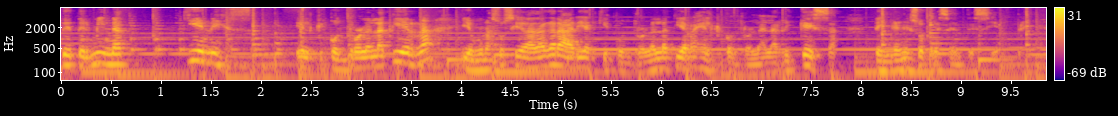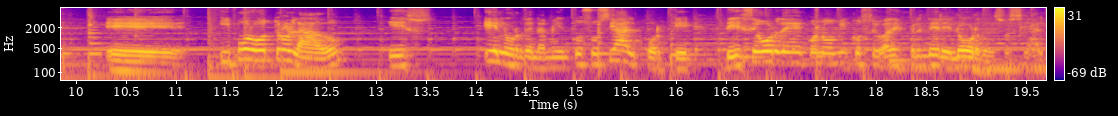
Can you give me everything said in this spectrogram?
determina quién es el que controla la tierra y en una sociedad agraria quien controla la tierra es el que controla la riqueza. Tengan eso presente siempre. Eh, y por otro lado, es el ordenamiento social porque De ese orden económico se va a desprender el orden social,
